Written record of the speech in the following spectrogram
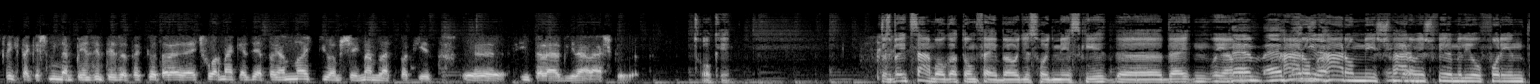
striktek, és minden pénzintézetek kötele egyformák, ezért olyan nagy különbség nem lesz a két hitelelbírálás között. Oké. Okay. Közben itt számolgatom fejbe, hogy ez hogy mész ki, de, olyan De, három, mennyire- három, és, Igen. három és fél millió forint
